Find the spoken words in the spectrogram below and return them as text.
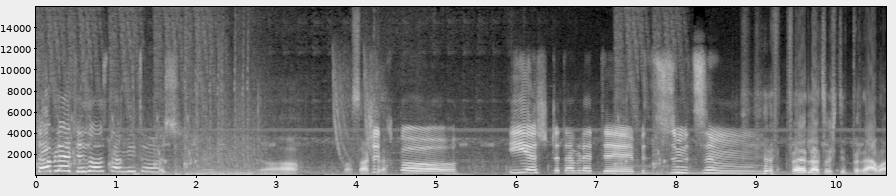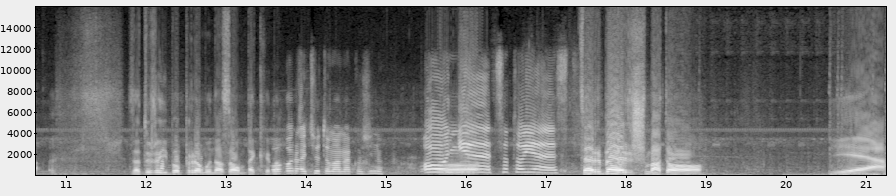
Tablety, zostaw mi coś. O, masakra. Szybko. I jeszcze tablety. Bzm, bzm. Perla, coś ty brała. Za dużo ibopromu na ząbek chyba. O, Rojciu, tu mam jakąś inną. O, O. nie, co to jest? Cerber szmato! Yeah!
